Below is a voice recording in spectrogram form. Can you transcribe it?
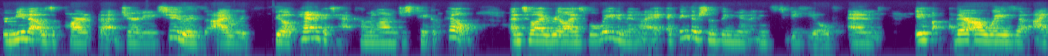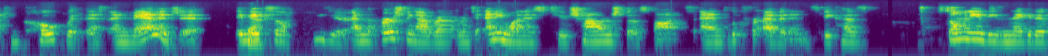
for me, that was a part of that journey too, is I would feel a panic attack coming on and just take a pill until I realized, well, wait a minute, I, I think there's something here that needs to be healed. And if there are ways that I can cope with this and manage it, it yeah. makes it easier. And the first thing I would recommend to anyone is to challenge those thoughts and look for evidence because so many of these negative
